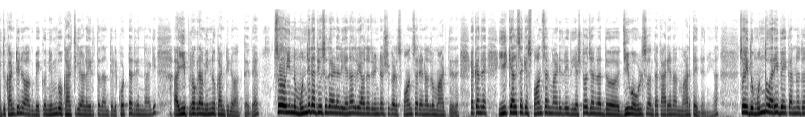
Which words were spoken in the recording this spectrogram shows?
ಇದು ಕಂಟಿನ್ಯೂ ಆಗಬೇಕು, ನಿಮಗೂ ಖರ್ಚುಗಳ ಇರ್ತದೆ ಅಂತೇಳಿ ಕೊಟ್ಟದ್ರಿಂದಾಗಿ ಈ ಪ್ರೋಗ್ರಾಮ್ ಇನ್ನೂ ಕಂಟಿನ್ಯೂ ಆಗ್ತಾ ಇದೆ. ಸೊ ಇನ್ನು ಮುಂದಿನ ದಿವಸಗಳಲ್ಲಿ ಏನಾದರೂ ಯಾವುದಾದ್ರು ಇಂಡಸ್ಟ್ರಿಗಳು ಸ್ಪಾನ್ಸರ್ ಏನಾದರೂ ಮಾಡ್ತಿದ್ರೆ, ಯಾಕಂದ್ರೆ ಈ ಕೆಲಸಕ್ಕೆ ಸ್ಪಾನ್ಸರ್ ಮಾಡಿದ್ರೆ ಇದು ಎಷ್ಟೋ ಜನರದ್ದು ಜೀವ ಉಳಿಸುವಂಥ ಕಾರ್ಯ ನಾನು ಮಾಡ್ತಾ ಇದ್ದೇನೆ ಈಗ. ಸೊ ಇದು ಮುಂದುವರಿಬೇಕನ್ನೋದು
